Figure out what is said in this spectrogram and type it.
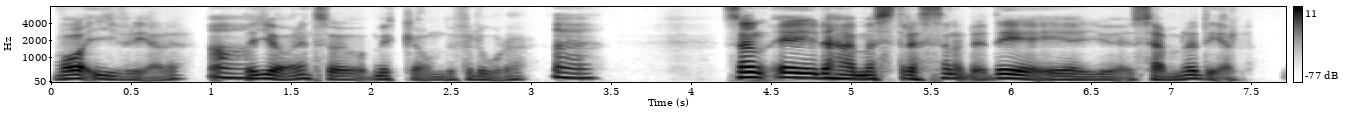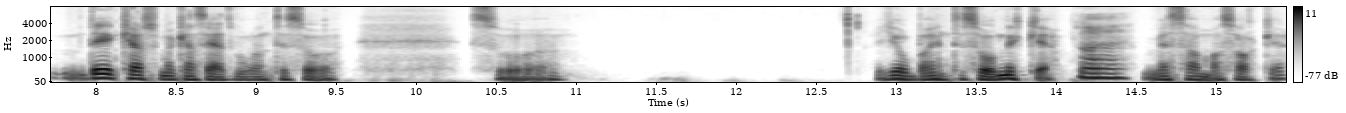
Var ivrigare. Ja, Det gör inte så mycket om du förlorar. nej. Sen är det här med stressen, det, det är ju en sämre del. Det kanske man kan säga att var inte så... så jobba inte så mycket nej. med samma saker.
